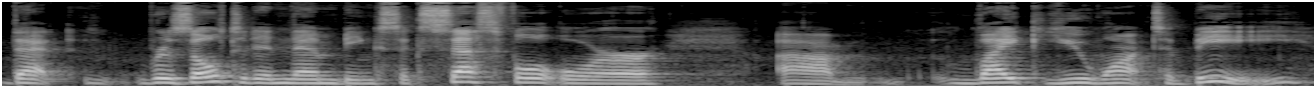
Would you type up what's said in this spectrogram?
that resulted in them being successful or um, like you want to be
